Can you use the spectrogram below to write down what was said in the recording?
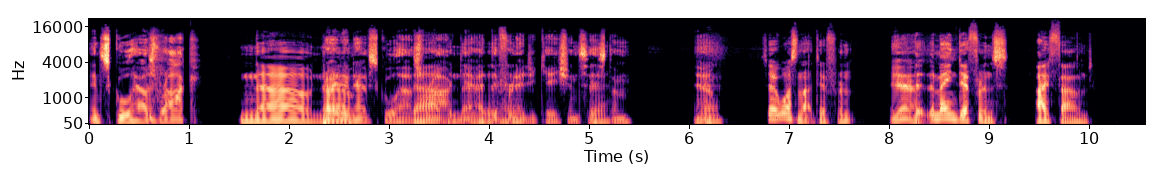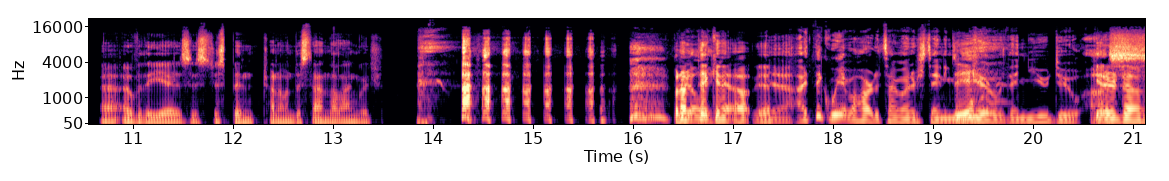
and Schoolhouse Rock. No, no. i didn't have Schoolhouse No, Rock. yeah, different education Yeah. system. yeah. Yeah. So it wasn't that different. Yeah. The, the main difference I found uh, over the years has just been trying to understand the language. But I'm picking it up. Yeah. Yeah, I think we have a harder time understanding you? you than you do us. Get her done.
